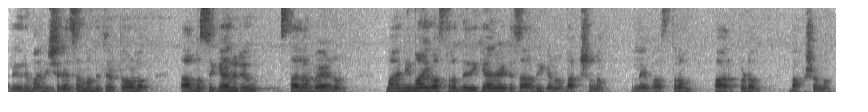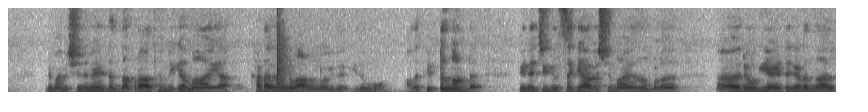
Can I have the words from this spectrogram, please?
അല്ലെങ്കിൽ ഒരു മനുഷ്യനെ സംബന്ധിച്ചിടത്തോളം താമസിക്കാനൊരു സ്ഥലം വേണം മാന്യമായി വസ്ത്രം ധരിക്കാനായിട്ട് സാധിക്കണം ഭക്ഷണം. അല്ലേ? വസ്ത്രം പാർപ്പിടം ഭക്ഷണം. ഒരു മനുഷ്യന് വേണ്ടുന്ന പ്രാഥമികമായ ഘടകങ്ങളാണല്ലോ ഇത് ഇത് മൂന്ന്. അത് കിട്ടുന്നുണ്ട്. പിന്നെ ചികിത്സയ്ക്ക് ആവശ്യമായ നമ്മൾ രോഗിയായിട്ട് കിടന്നാൽ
